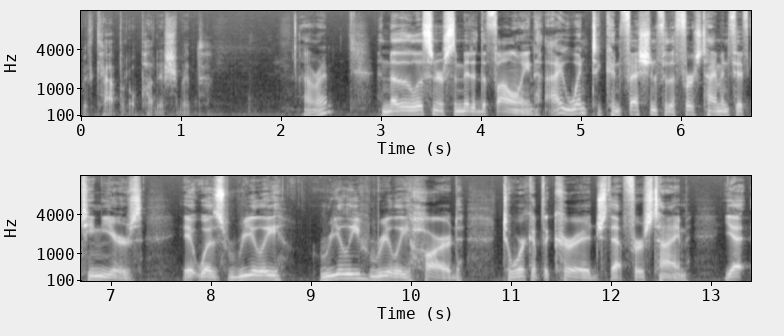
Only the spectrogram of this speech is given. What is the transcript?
with capital punishment. All right. Another listener submitted the following I went to confession for the first time in 15 years. It was really, really, really hard to work up the courage that first time, yet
